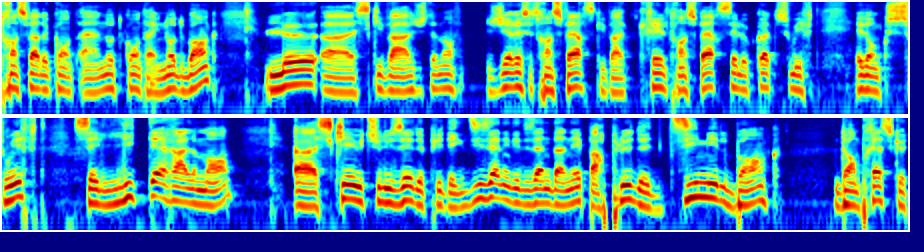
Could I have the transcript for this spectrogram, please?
transfert de compte à un autre compte à une autre banque, le, euh, ce qui va justement gérer ce transfert, ce qui va créer le transfert, c'est le code Swift. Et donc, Swift, c'est littéralement euh, ce qui est utilisé depuis des dizaines et des dizaines d'années par plus de 10 000 banques dans presque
